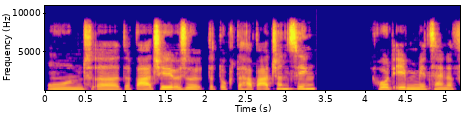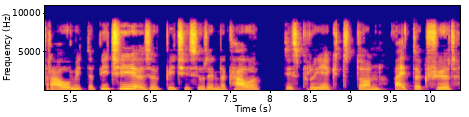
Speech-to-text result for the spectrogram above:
und äh, der Baji, also der Dr. Habajan Singh, hat eben mit seiner Frau, mit der Biji, also Biji Surinder Kaur, das Projekt dann weitergeführt.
